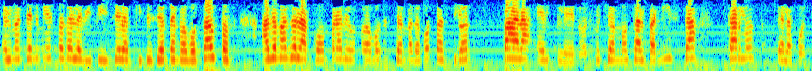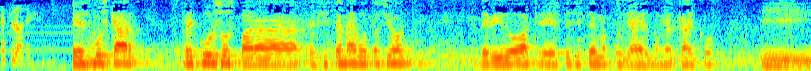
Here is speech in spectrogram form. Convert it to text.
el mantenimiento del edificio y la adquisición de nuevos autos, además de la compra de un nuevo sistema de votación para el Pleno. Escuchemos al panista Carlos de la Fuente Flores. Es buscar recursos para el sistema de votación debido a que este sistema pues ya es muy arcaico y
